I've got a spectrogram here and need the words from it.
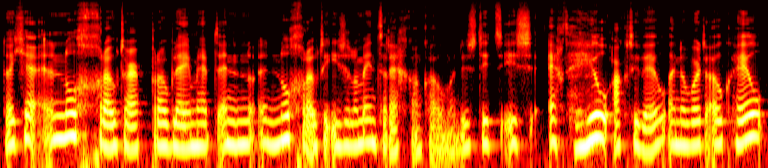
dat je een nog groter probleem hebt en een nog groter isolement terecht kan komen. Dus dit is echt heel actueel en er wordt ook heel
